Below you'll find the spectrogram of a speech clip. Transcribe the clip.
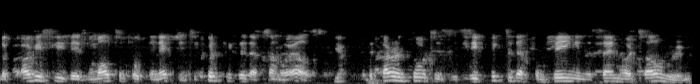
look, obviously there's multiple connections. He could have picked it up somewhere else. But the current thought is, is he picked it up from being in the same hotel room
